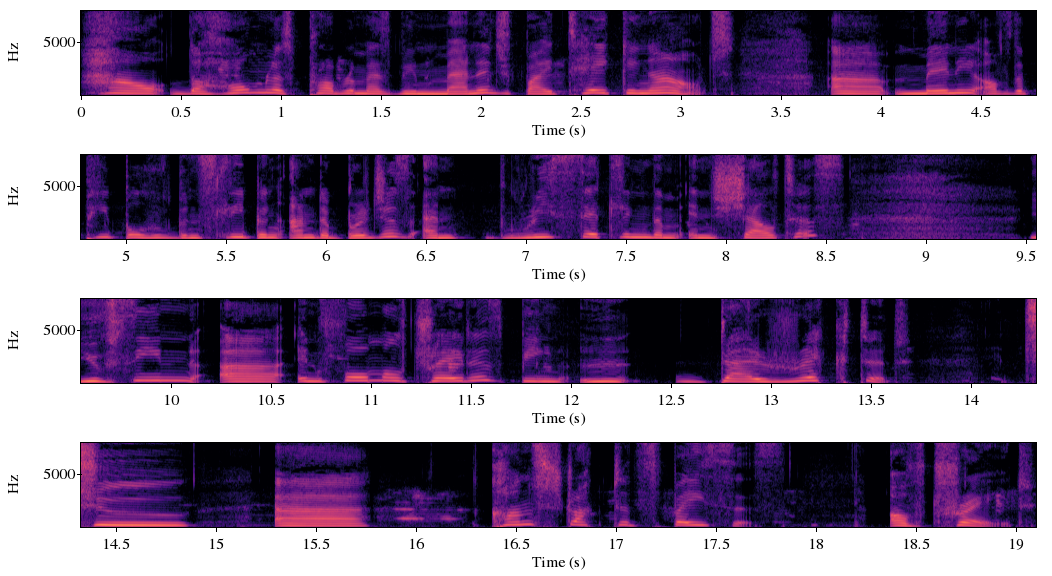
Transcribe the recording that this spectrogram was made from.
how the homeless problem has been managed by taking out uh, many of the people who've been sleeping under bridges and resettling them in shelters. You've seen uh, informal traders being l- directed to uh, constructed spaces of trade.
